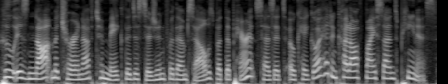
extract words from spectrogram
who is not mature enough to make the decision for themselves, but the parent says it's okay, go ahead and cut off my son's penis.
